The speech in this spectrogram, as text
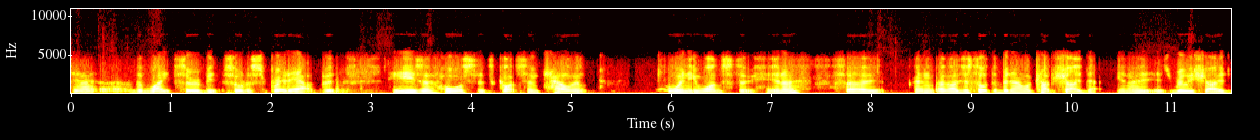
you know, uh, the weights are a bit sort of spread out, but he is a horse that's got some talent when he wants to, you know. So, and, and I just thought the Benalla Cup showed that, you know, it really showed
